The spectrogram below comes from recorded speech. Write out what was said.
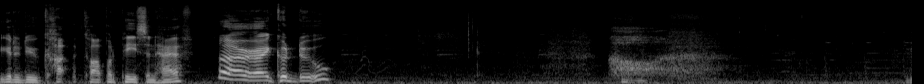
You gotta do cut the copper piece in half. I, I could do. Oh.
